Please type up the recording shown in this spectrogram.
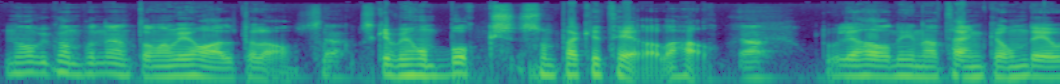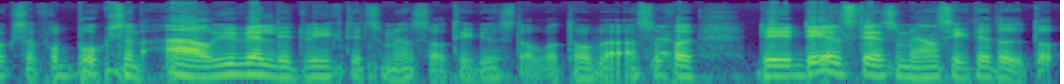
nu har vi komponenterna, vi har allt det där. Så ja. ska vi ha en box som paketerar det här. Ja. Då vill jag höra dina tankar om det också. För boxen är ju väldigt viktigt som jag sa till Gustav och Tobbe. Alltså ja. för det är dels det som är ansiktet utåt.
